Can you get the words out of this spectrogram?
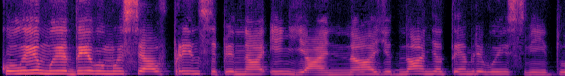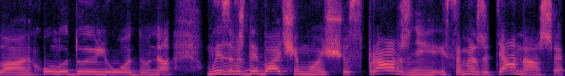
Коли ми дивимося в принципі на інь-янь, на єднання темряви і світла, холоду і льоду, на... ми завжди бачимо, що справжнє і саме життя наше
